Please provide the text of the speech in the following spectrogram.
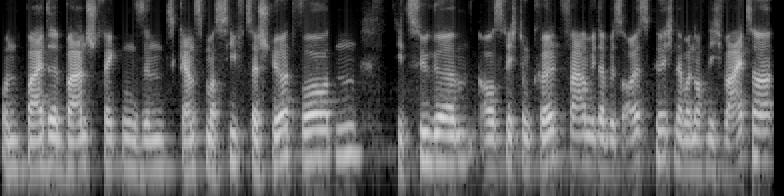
Und beide Bahnstrecken sind ganz massiv zerstört worden. Die Züge aus Richtung Köln fahren wieder bis Euskirchen, aber noch nicht weiter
